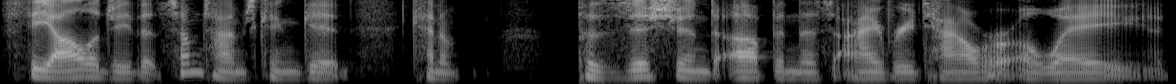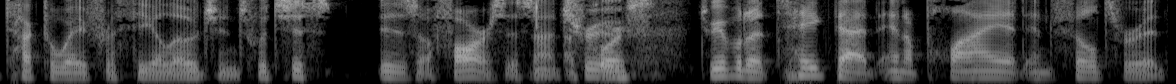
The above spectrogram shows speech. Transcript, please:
theology that sometimes can get kind of positioned up in this ivory tower away, tucked away for theologians, which just is a farce. It's not true. course. To be able to take that and apply it and filter it,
